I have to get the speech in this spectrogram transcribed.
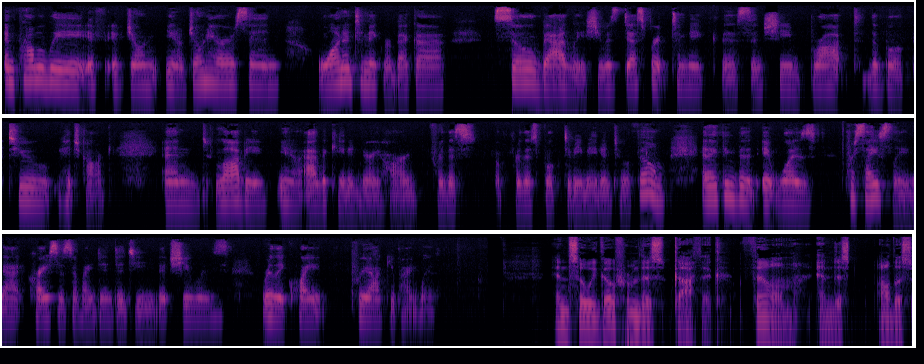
And probably if, if Joan, you know, Joan Harrison wanted to make Rebecca so badly, she was desperate to make this, and she brought the book to Hitchcock and lobbied, you know, advocated very hard for this for this book to be made into a film. And I think that it was precisely that crisis of identity that she was really quite preoccupied with. And so we go from this gothic film and just all this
